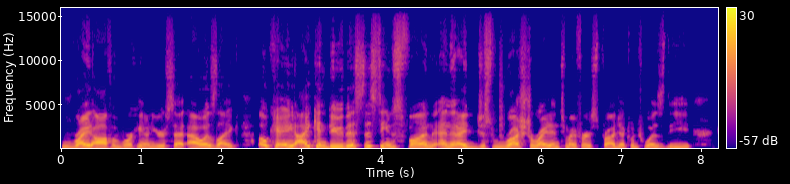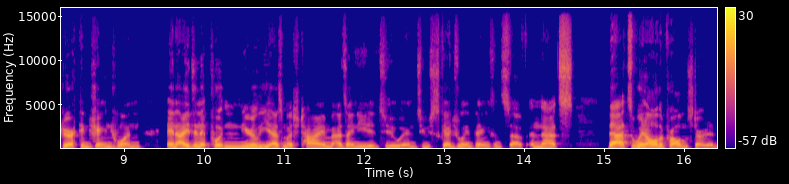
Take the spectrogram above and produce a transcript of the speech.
right off of working on your set, I was like, okay, I can do this. This seems fun. And then I just rushed right into my first project, which was the directing change one. And I didn't put nearly as much time as I needed to into scheduling things and stuff. And that's that's when all the problems started.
